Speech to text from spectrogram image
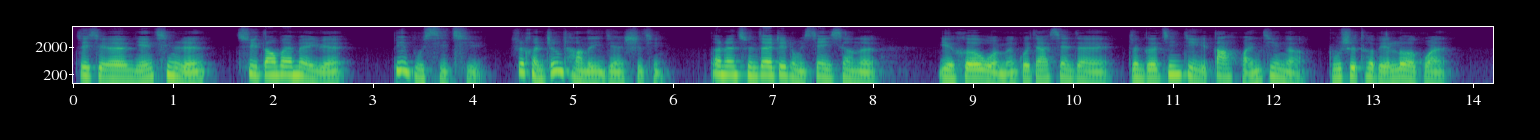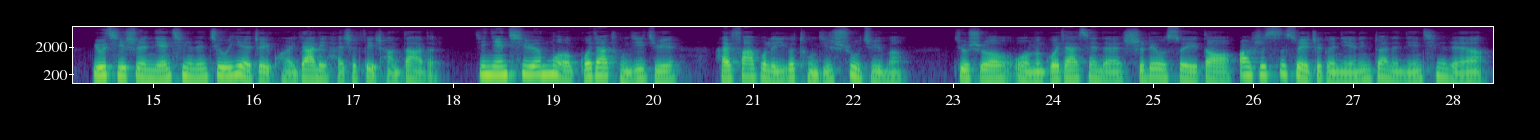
这些年轻人去当外卖员，并不稀奇，是很正常的一件事情。当然，存在这种现象呢，也和我们国家现在整个经济大环境啊，不是特别乐观，尤其是年轻人就业这一块压力还是非常大的。今年七月末，国家统计局还发布了一个统计数据嘛，就说我们国家现在十六岁到二十四岁这个年龄段的年轻人啊，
